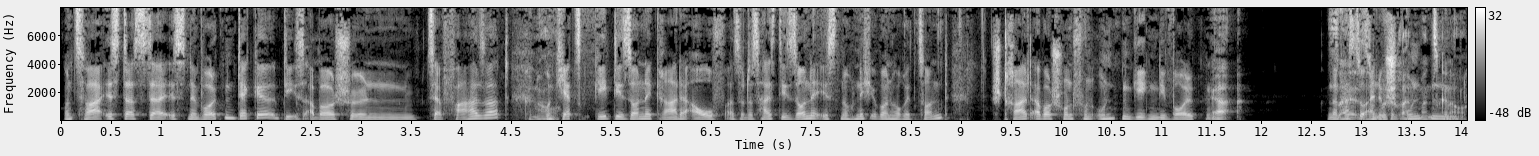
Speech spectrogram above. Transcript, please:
Und zwar ist das, da ist eine Wolkendecke, die ist aber schön zerfasert. Genau. Und jetzt geht die Sonne gerade auf. Also das heißt, die Sonne ist noch nicht über den Horizont, strahlt aber schon von unten gegen die Wolken. Ja. Und dann so, hast du eine von unten genau.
